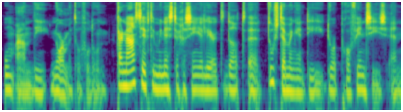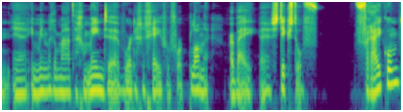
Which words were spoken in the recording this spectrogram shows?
om aan die normen te voldoen. Daarnaast heeft de minister gesignaleerd dat uh, toestemmingen die door provincies en in mindere mate gemeenten worden gegeven voor plannen waarbij stikstof vrijkomt,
